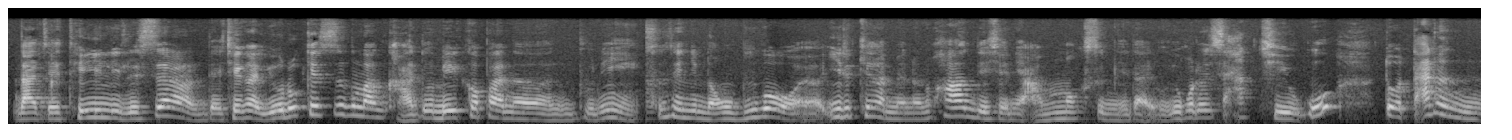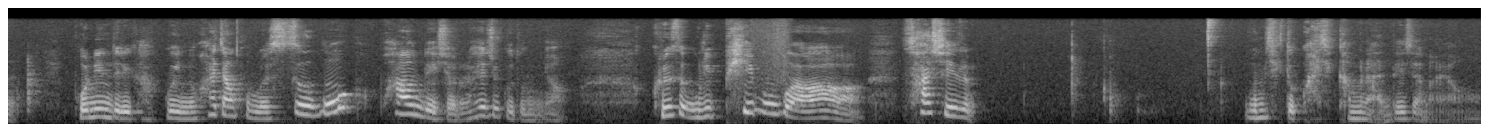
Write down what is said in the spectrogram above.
낮에 daily를 쓰라는데 제가 요렇게 쓰고만 가도 메이크업 하는 분이 선생님 너무 무거워요. 이렇게 하면은 파운데이션이 안 먹습니다. 이거 요거를 싹 지우고 또 다른 본인들이 갖고 있는 화장품을 쓰고 파운데이션을 해주거든요. 그래서 우리 피부가 사실 음식도 과식하면 안 되잖아요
